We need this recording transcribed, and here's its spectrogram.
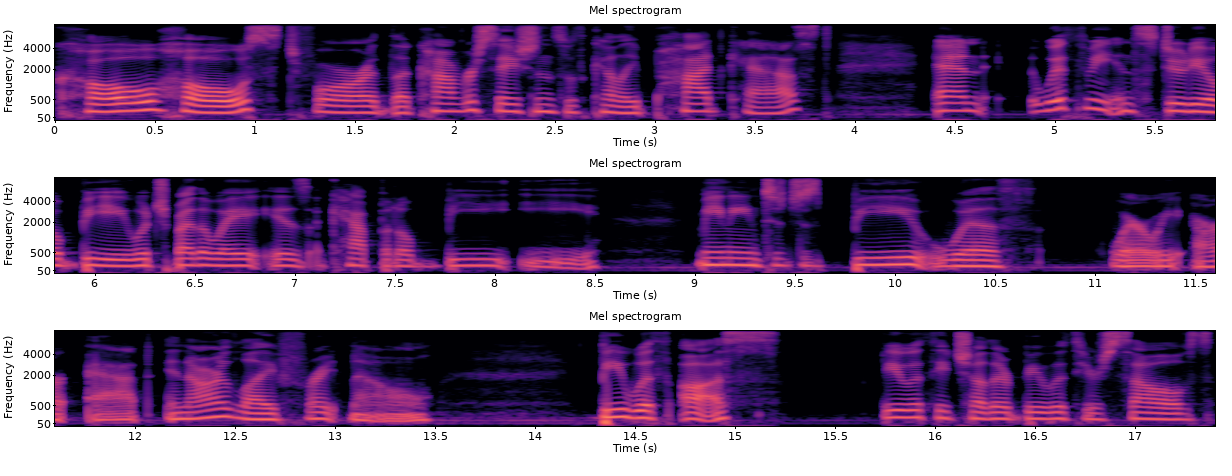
co host for the Conversations with Kelly podcast. And with me in Studio B, which, by the way, is a capital B E, meaning to just be with where we are at in our life right now, be with us, be with each other, be with yourselves.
